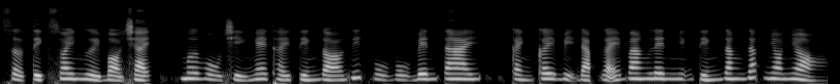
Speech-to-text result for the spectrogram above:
Sở tịch xoay người bỏ chạy, mơ hồ chỉ nghe thấy tiếng gió rít vù vù bên tai, cành cây bị đạp gãy vang lên những tiếng răng rắc nho nhỏ.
